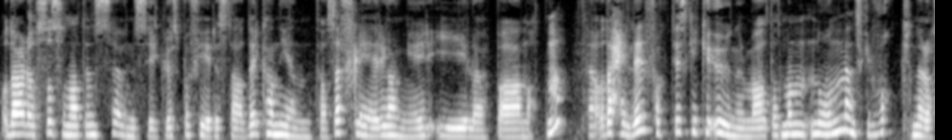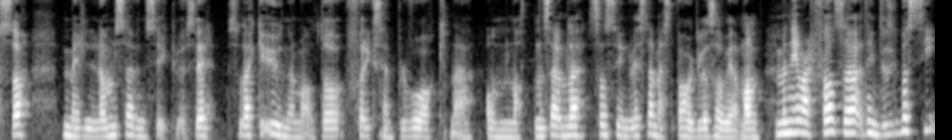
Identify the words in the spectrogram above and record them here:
Og da er det også sånn at en søvnsyklus på fire stadier kan gjenta seg flere ganger i løpet av natten. Og det er heller faktisk ikke unormalt at man, noen mennesker våkner også mellom søvnsykluser. Så det er ikke unormalt å f.eks. våkne om natten, selv om det sannsynligvis er mest behagelig å sove gjennom. Men i hvert fall så tenkte jeg skulle bare si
